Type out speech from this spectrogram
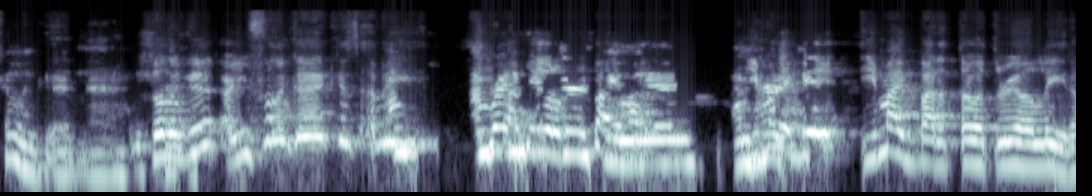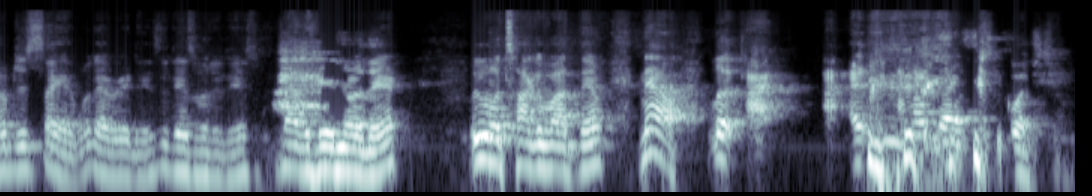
Feeling good now. You feeling good? Are you feeling good? Because I mean, I'm ready might be for to- Thursday, you might- man. I'm you hurt. might be you might be about to throw a 3-0 lead. I'm just saying, whatever it is, it is what it is. Neither here nor there. We won't talk about them. Now, look, I, I, I have to ask this question.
